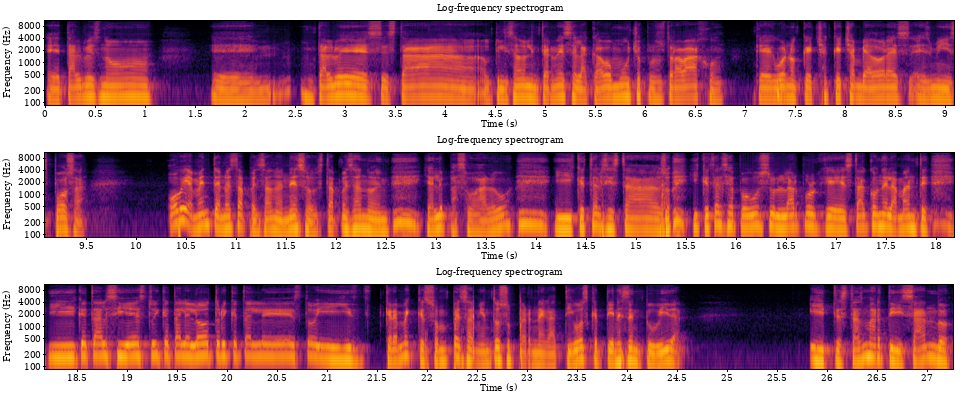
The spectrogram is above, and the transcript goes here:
eh, tal vez no, eh, tal vez está utilizando el internet, se le acabó mucho por su trabajo qué bueno, qué, qué chambeadora es, es mi esposa. Obviamente no está pensando en eso, está pensando en, ¿ya le pasó algo? ¿Y qué tal si está, y qué tal si apagó su celular porque está con el amante? ¿Y qué tal si esto? ¿Y qué tal el otro? ¿Y qué tal esto? Y créeme que son pensamientos súper negativos que tienes en tu vida y te estás martirizando.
